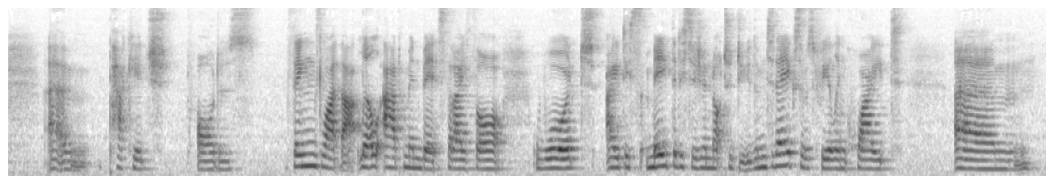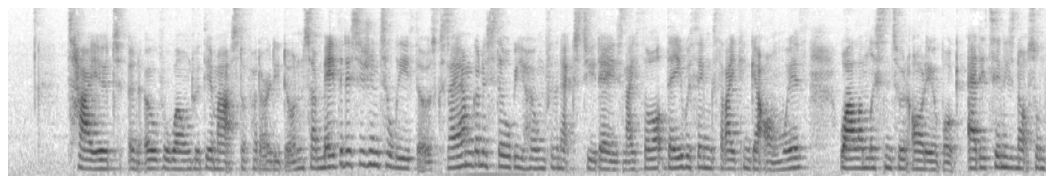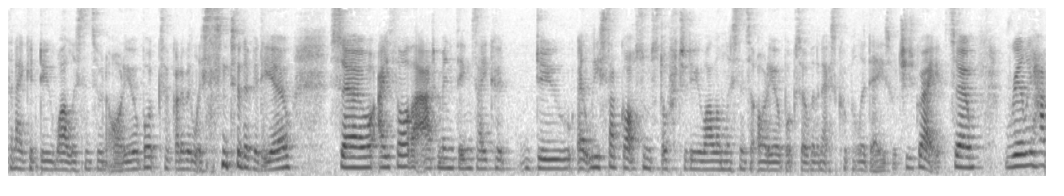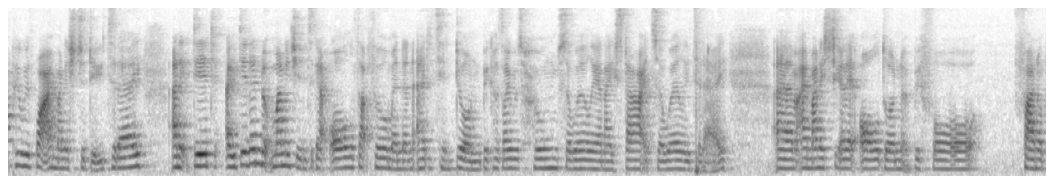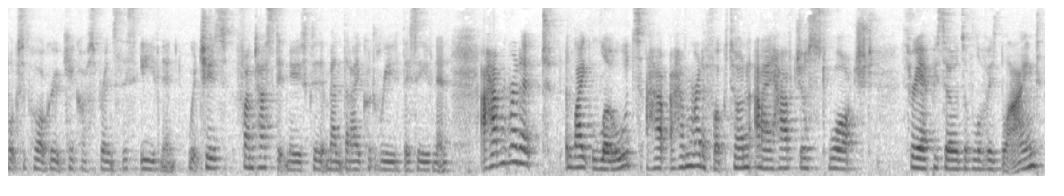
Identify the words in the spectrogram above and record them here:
um, package orders, things like that, little admin bits that I thought would, I made the decision not to do them today because I was feeling quite, um, tired and overwhelmed with the amount of stuff I'd already done. So I made the decision to leave those because I am going to still be home for the next two days and I thought they were things that I can get on with while I'm listening to an audiobook. Editing is not something I could do while listening to an audiobook because I've got to be listening to the video. So I thought that admin things I could do, at least I've got some stuff to do while I'm listening to audiobooks over the next couple of days, which is great. So really happy with what I managed to do today. And it did, I did end up managing to get all of that filming and editing done because I was home so early and I started so early today. Um, I managed to get it all done before final book support group kickoff sprints this evening which is fantastic news because it meant that I could read this evening. I haven't read it like loads. I, ha I haven't read a fuck ton and I have just watched three episodes of Love is Blind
